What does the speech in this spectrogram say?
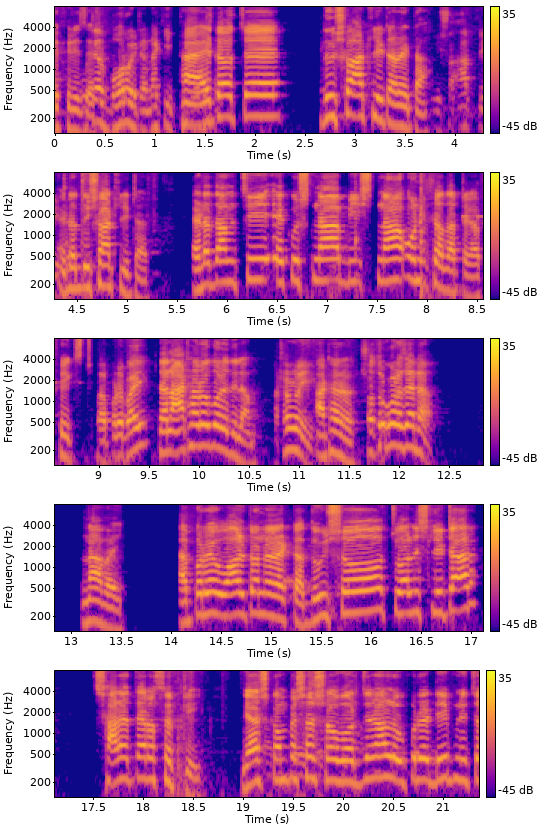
এই ফ্রিজে বড় এটা নাকি? হ্যাঁ এটা হচ্ছে দুইশো আট লিটার এটা। এটা দুইশো আট লিটার এটার দাম হচ্ছে একুশ না বিশ না উনিশ হাজার টাকা ফিক্সড তারপরে ভাই? তাহলে আঠারো করে দিলাম। আঠারোই? আঠারো। সতেরো করা যায় না? না ভাই। তারপরে ওয়ালটনের একটা দুইশো চুয়াল্লিশ লিটার সাড়ে তেরো সেফটি। গ্যাস কম্প্রেসর সব অরিজিনাল উপরে ডিপ নিচে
